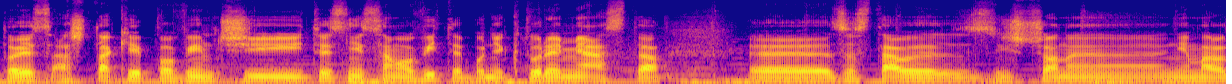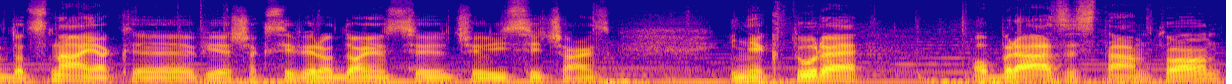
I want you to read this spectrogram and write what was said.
to jest aż takie, powiem ci, to jest niesamowite, bo niektóre miasta e, zostały zniszczone niemal do cna, jak e, wiesz, jak Siewierodoniec czy, czy. I niektóre obrazy stamtąd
